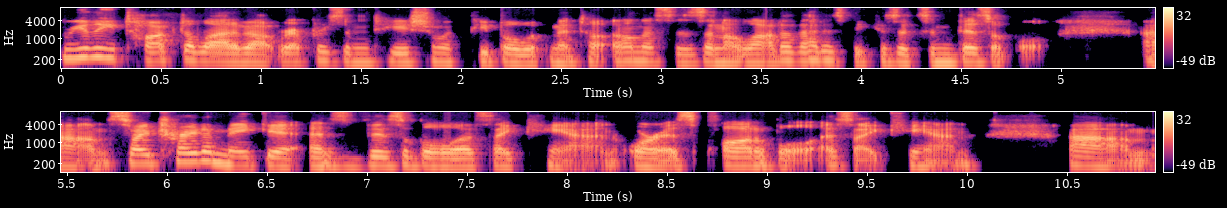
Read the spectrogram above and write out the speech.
really talked a lot about representation with people with mental illnesses, and a lot of that is because it's invisible. Um, so I try to make it as visible as I can, or as audible as I can. Um,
